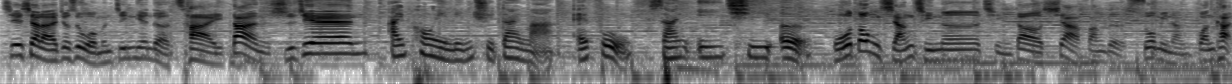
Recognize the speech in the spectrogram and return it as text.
接下来就是我们今天的彩蛋时间，iPoint 领取代码 F 三一七二，活动详情呢，请到下方的说明栏观看。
